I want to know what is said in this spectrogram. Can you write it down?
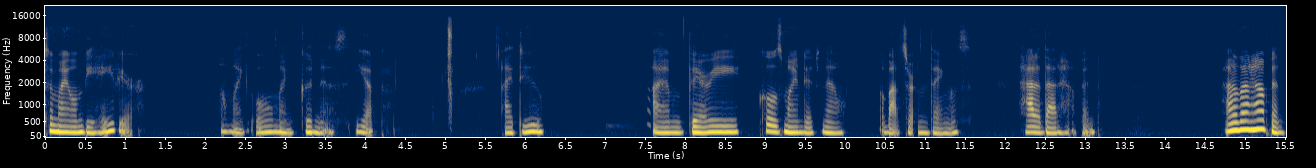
to my own behavior. I'm like, oh my goodness. Yep. I do. I am very close minded now about certain things. How did that happen? How did that happen?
